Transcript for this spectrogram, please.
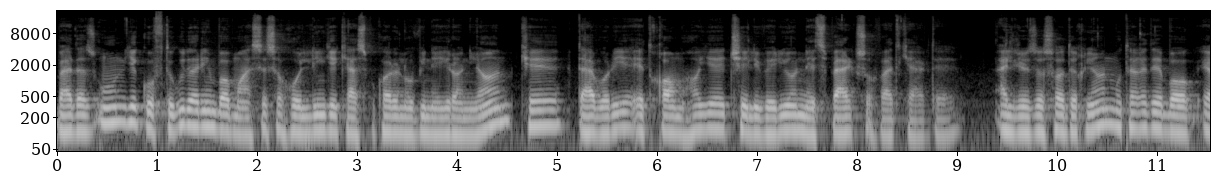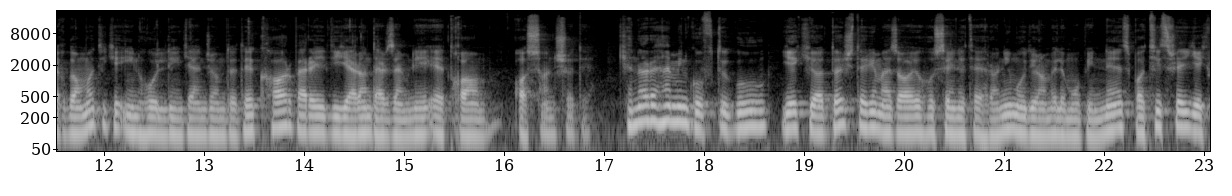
بعد از اون یک گفتگو داریم با مؤسس هلدینگ کسب و کار نوین ایرانیان که درباره ادغام های چلیوری و نتبرگ صحبت کرده. علیرضا صادقیان معتقده با اقداماتی که این هلدینگ انجام داده کار برای دیگران در زمینه ادغام آسان شده. کنار همین گفتگو یک یادداشت داریم از آقای حسین تهرانی مدیرعامل موبین نت با تیتر یک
